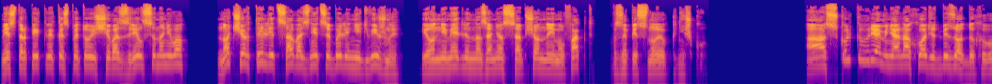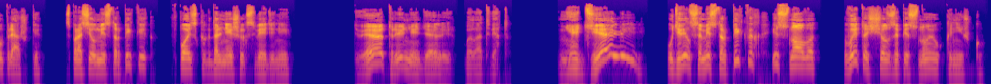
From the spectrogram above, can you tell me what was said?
Мистер Пиквик испытующе воззрился на него, но черты лица возницы были недвижны, и он немедленно занес сообщенный ему факт в записную книжку. — А сколько времени она ходит без отдыха в упряжке? — спросил мистер Пиквик, поисках дальнейших сведений. — Две-три недели, — был ответ. — Недели? — удивился мистер Пиквик и снова вытащил записную книжку.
